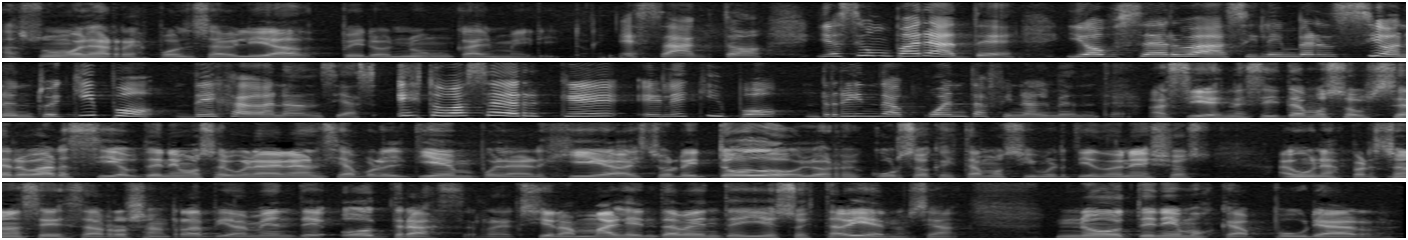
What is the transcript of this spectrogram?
asumimos la responsabilidad, pero nunca el mérito. Exacto. Y hace un parate y observa si la inversión en tu equipo deja ganancias. Esto va a hacer que el equipo rinda cuenta finalmente. Así es, necesitamos observar si obtenemos alguna ganancia por el tiempo, la energía y sobre todo los recursos que estamos invirtiendo en ellos. Algunas personas se desarrollan rápidamente, otras reaccionan más lentamente y eso está bien. O sea, no tenemos que apurar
